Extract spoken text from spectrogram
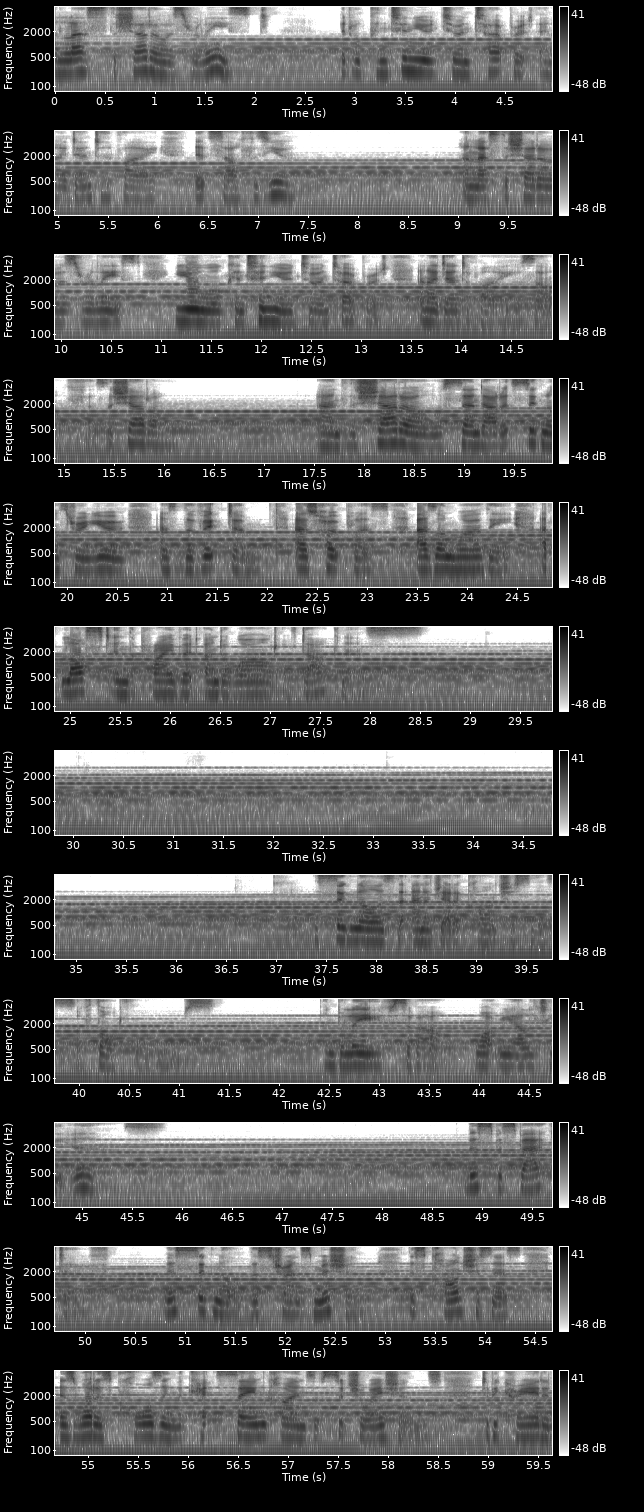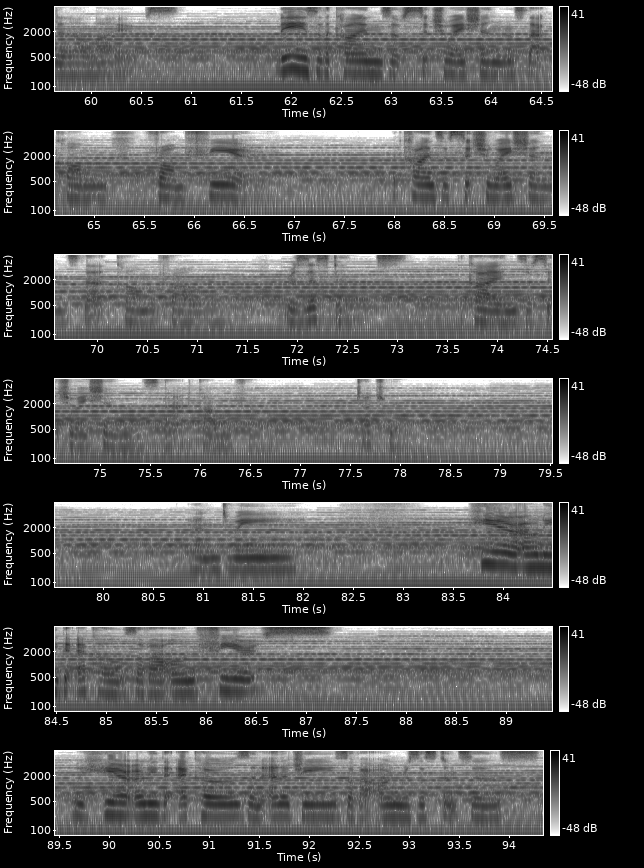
unless the shadow is released, it will continue to interpret and identify itself as you. Unless the shadow is released, you will continue to interpret and identify yourself as the shadow. And the shadow will send out its signal through you as the victim, as hopeless, as unworthy, as lost in the private underworld of darkness. The signal is the energetic consciousness of thought forms and beliefs about what reality is. This perspective, this signal, this transmission, this consciousness is what is causing the same kinds of situations to be created in our lives. These are the kinds of situations that come from fear kinds of situations that come from resistance, the kinds of situations that come from judgment. And we hear only the echoes of our own fears. We hear only the echoes and energies of our own resistances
